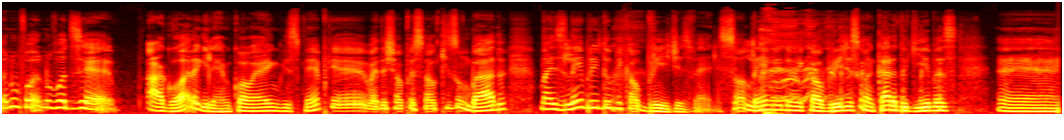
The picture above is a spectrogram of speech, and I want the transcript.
eu não vou, não vou dizer agora, Guilherme, qual é a English Spam, porque vai deixar o pessoal aqui zumbado. Mas lembrem do Michael Bridges, velho. Só lembrem do Michael Bridges com a cara do Gibas. É,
